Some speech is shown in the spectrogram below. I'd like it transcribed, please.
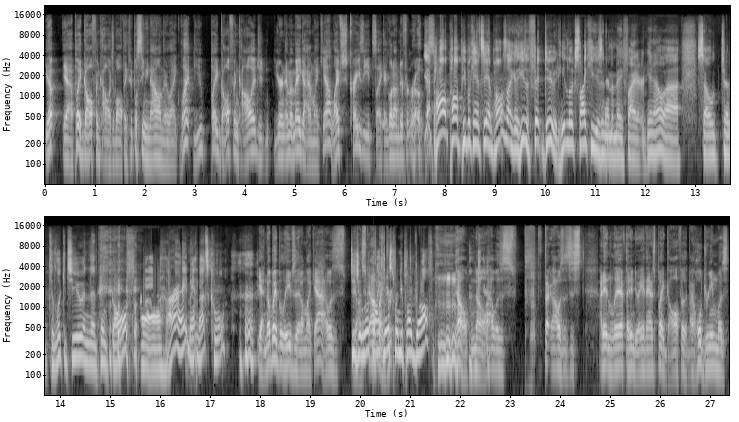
Yep. Yeah. I played golf in college of all things. People see me now and they're like, what? You played golf in college? You're an MMA guy. I'm like, yeah, life's crazy. It's like I go down different roads. Yeah. Paul, Paul, people can't see him. Paul's like, a, he's a fit dude. He looks like he's an MMA fighter, you know? Uh, so to, to look at you and then think golf, uh, all right, man, that's cool. yeah. Nobody believes it. I'm like, yeah, I was. Did you, know, you look like this dr- when you played golf? no, no. I was, I was just, I didn't lift. I didn't do anything. I just played golf. My whole dream was,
